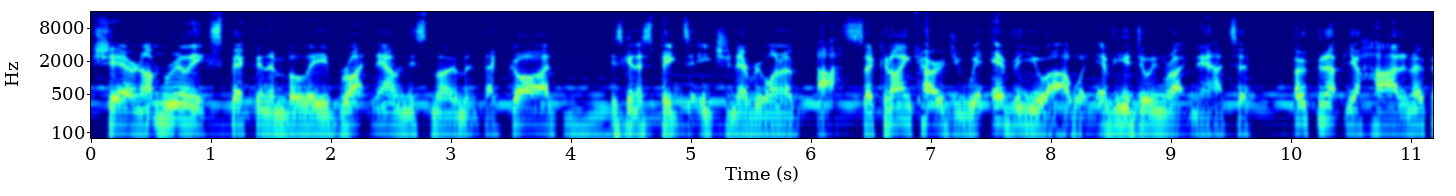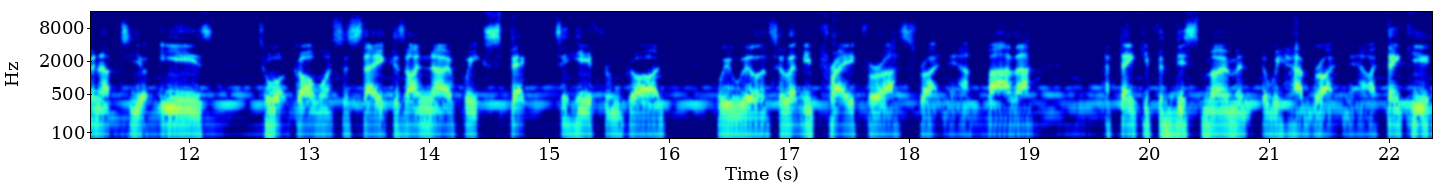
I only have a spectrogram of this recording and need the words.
share, and I'm really expecting and believe right now in this moment that God is going to speak to each and every one of us. So, can I encourage you, wherever you are, whatever you're doing right now, to open up your heart and open up to your ears to what God wants to say? Because I know if we expect to hear from God, we will. And so, let me pray for us right now. Father, I thank you for this moment that we have right now. I thank you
